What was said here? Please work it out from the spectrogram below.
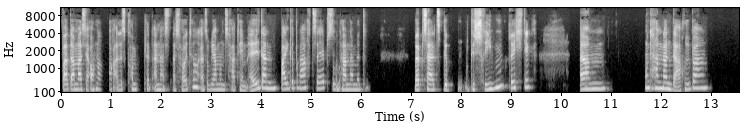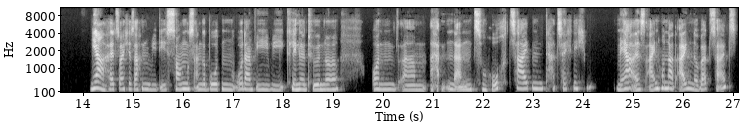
War damals ja auch noch alles komplett anders als heute. Also wir haben uns HTML dann beigebracht selbst und haben damit Websites ge geschrieben, richtig. Ähm, und haben dann darüber ja halt solche Sachen wie die Songs angeboten oder wie, wie Klingeltöne und ähm, hatten dann zu Hochzeiten tatsächlich mehr als 100 eigene Websites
